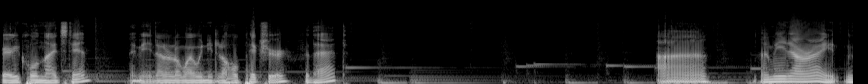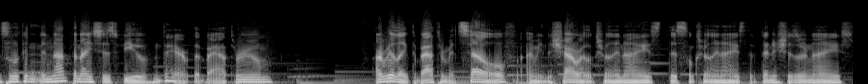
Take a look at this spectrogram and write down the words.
Very cool nightstand. I mean, I don't know why we needed a whole picture for that. Uh, I mean, alright. It's looking not the nicest view there of the bathroom. I really like the bathroom itself. I mean, the shower looks really nice. This looks really nice. The finishes are nice.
